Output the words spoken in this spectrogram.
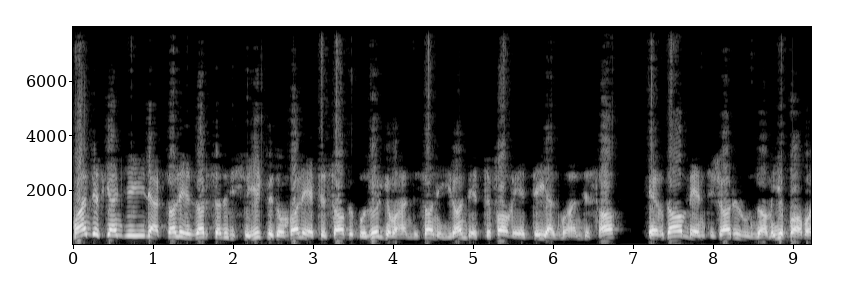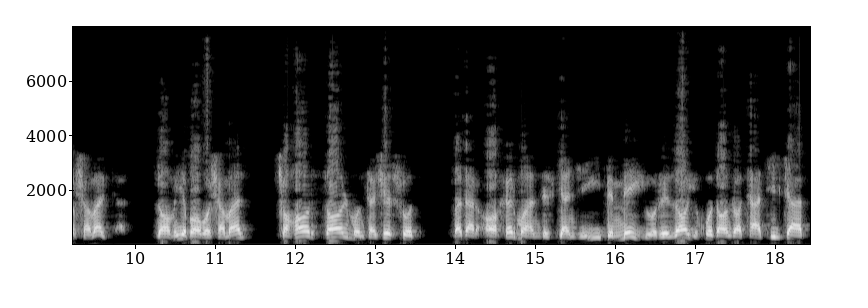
مهندس گنجهی در سال 1321 به دنبال اعتصاب بزرگ مهندسان ایران به اتفاق عدهای از مهندسها اقدام به انتشار روزنامه بابا شمل کرد. نامه بابا شمل چهار سال منتشر شد و در آخر مهندس گنجهی به میل و رضای خود آن را تعطیل کرد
